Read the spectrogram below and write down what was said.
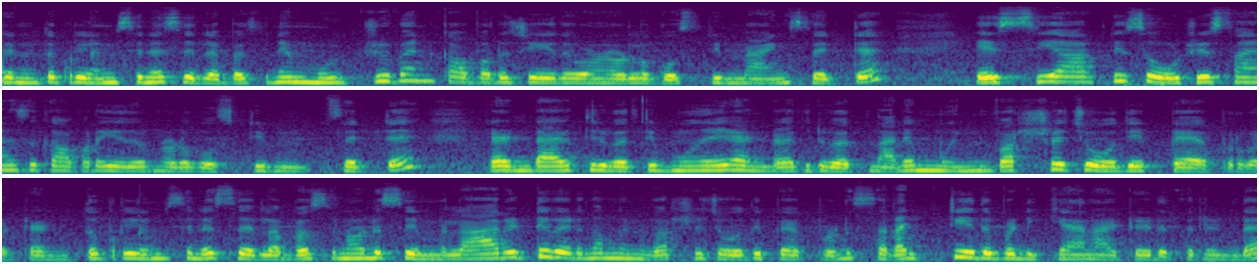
ടെൻത്ത് പ്രിലിംസിന്റെ സിലബസിനെ മുഴുവൻ കവർ ചെയ്തുകൊണ്ടുള്ള question bank set S C R T social science cover ചെയ്തുകൊണ്ടുള്ള ക്വസ്റ്റ്യൻ സെറ്റ് രണ്ടായിരത്തി ഇരുപത്തി മൂന്ന് രണ്ടായിരത്തി ഇരുപത്തിനാല് മുൻവർഷ ചോദ്യ പേപ്പറുകൾ ടെൻത്ത് പ്രിലിംസിന്റെ സിലബസിനോട് സിമിലാരിറ്റി വരുന്ന മുൻവർഷ ചോദ്യ പേപ്പറോട് സെലക്ട് ചെയ്ത് പഠിക്കാനായിട്ട് എടുത്തിട്ടുണ്ട്.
